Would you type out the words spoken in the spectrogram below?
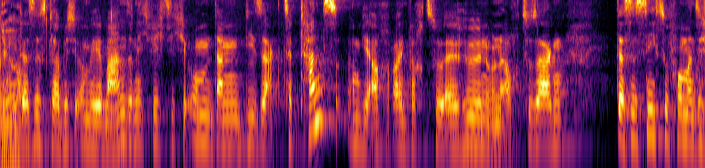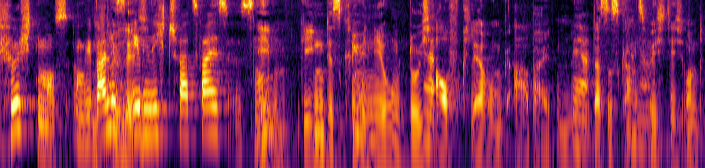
Ja. Das ist, glaube ich, irgendwie wahnsinnig wichtig, um dann diese Akzeptanz irgendwie auch einfach zu erhöhen und auch zu sagen, das ist nicht so, wo man sich fürchten muss, irgendwie, weil es eben nicht schwarz-weiß ist. Ne? Eben, gegen Diskriminierung durch ja. Aufklärung arbeiten. Ne? Ja. Das ist ganz genau. wichtig und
